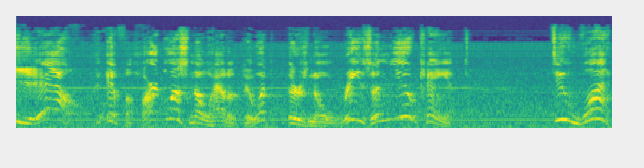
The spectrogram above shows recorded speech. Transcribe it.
Yeah, if the Heartless know how to do it, there's no reason you can't. Do what?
